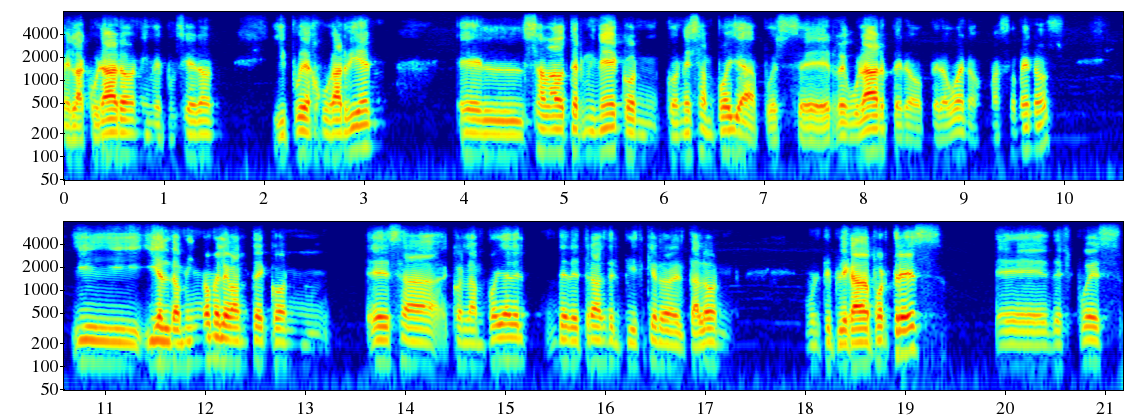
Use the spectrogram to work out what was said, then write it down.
me la curaron y me pusieron y pude jugar bien. El sábado terminé con, con esa ampolla pues eh, regular, pero, pero bueno, más o menos. Y, el domingo me levanté con esa, con la ampolla de detrás del pie izquierdo del talón multiplicada por tres. Eh, después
